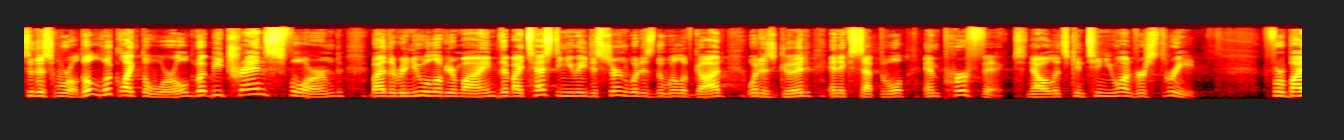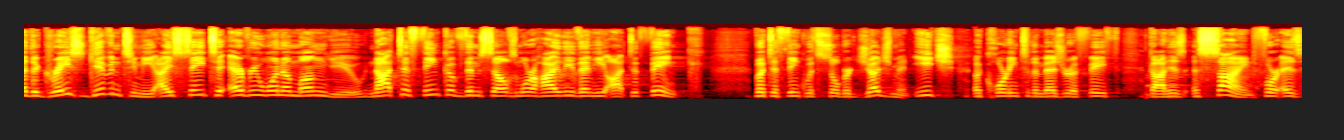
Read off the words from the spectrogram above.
to this world. Don't look like the world, but be transformed by the renewal of your mind, that by testing you may discern what is the will of God, what is good and acceptable and perfect. Now let's continue on, verse 3. For by the grace given to me, I say to everyone among you not to think of themselves more highly than he ought to think, but to think with sober judgment, each according to the measure of faith God has assigned. For as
